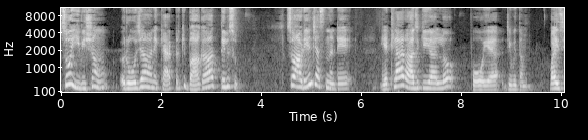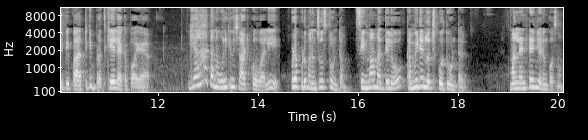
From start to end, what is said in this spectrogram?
సో ఈ విషయం రోజా అనే క్యారెక్టర్కి బాగా తెలుసు. సో ఆవిడేం చేస్తుందంటే ఎట్లా రాజకీయాల్లో పోయా జీవితం వైసీపీ పార్టీకి బ్రతికే లేకపోయా ఎలా తన ఉనికిని చాటుకోవాలి అప్పుడప్పుడు మనం చూస్తూ ఉంటాం. సినిమా మధ్యలో కమీడియన్లు వచ్చిపోతూ ఉంటారు. మనల్ని ఎంటర్టైన్ చేయడం కోసం.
